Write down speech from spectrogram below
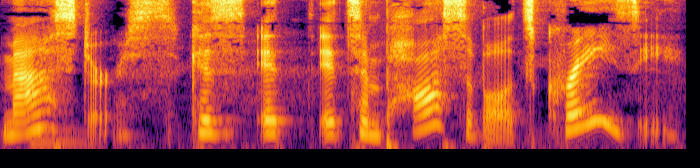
masters because it it's impossible. It's crazy.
